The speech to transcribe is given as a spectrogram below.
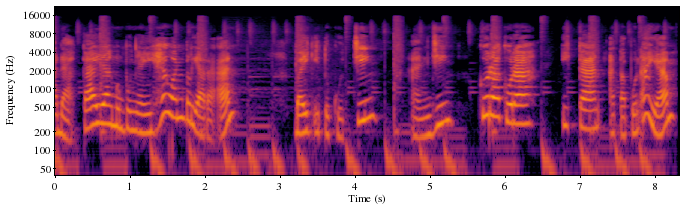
adakah yang mempunyai hewan peliharaan? Baik itu kucing, anjing, kura-kura, ikan, ataupun ayam?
